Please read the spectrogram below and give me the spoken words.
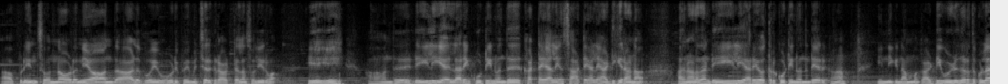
அப்படின்னு சொன்ன உடனேயும் அந்த ஆள் போய் ஓடி போய் மிச்சம் இருக்கிறவர்கிட்டெல்லாம் சொல்லிடுவான் ஏ ஏய் அவன் வந்து டெய்லி எல்லாரையும் கூட்டின்னு வந்து கட்டையாலையும் சாட்டையாலையும் அடிக்கிறானா? அதனால தான் டெய்லி யாரையோ ஒருத்தர் கூட்டின்னு வந்துட்டே இருக்கான். இன்றைக்கி நமக்கு அடி விழுகிறதுக்குள்ளே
